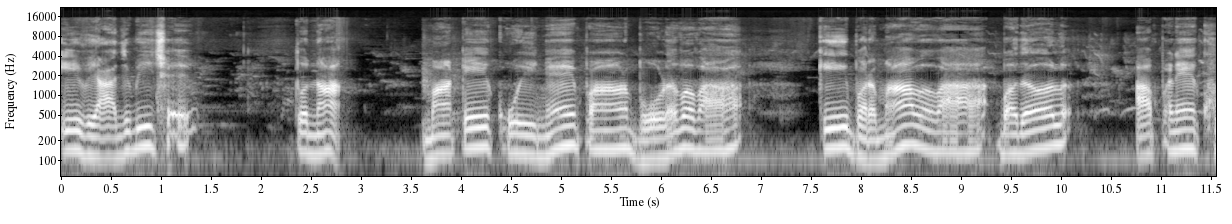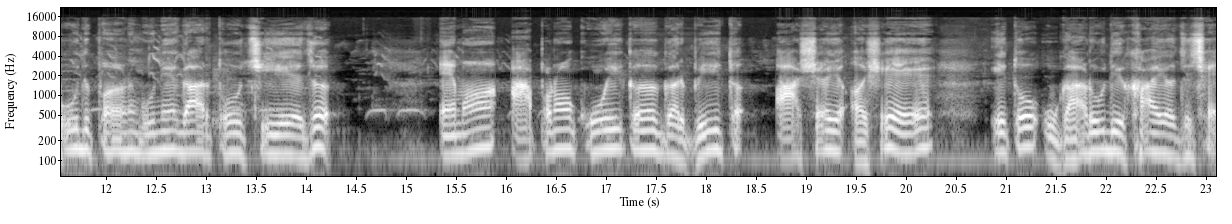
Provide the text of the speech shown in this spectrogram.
એ વ્યાજબી છે? તો ના માટે કોઈને પણ ભોળવવા કે ભરમાવવા બદલ આપણે ખુદ પણ ગુનેગાર તો છીએ જ. એમાં આપણો કોઈક ગર્ભિત આશય હશે એ તો ઉઘાડું દેખાય જ છે.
